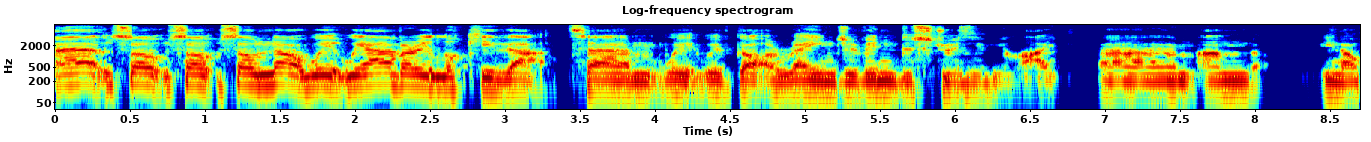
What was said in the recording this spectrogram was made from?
Uh, so, so, so no, we, we are very lucky that um, we, we've got a range of industries, if you like, um, and you know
